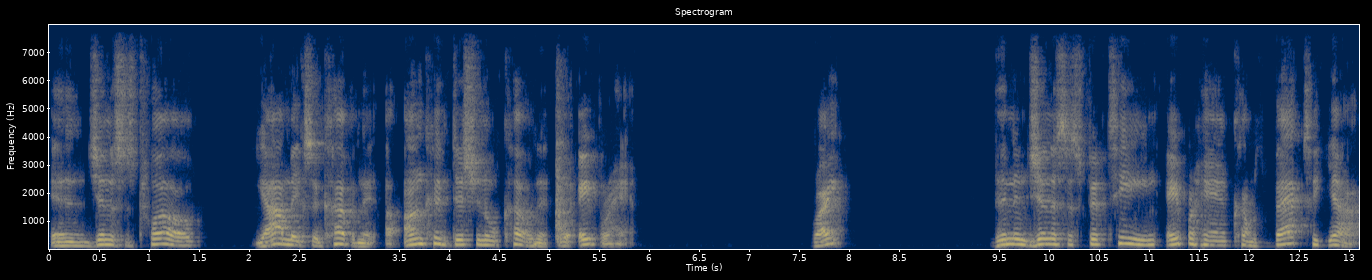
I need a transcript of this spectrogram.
in Genesis 12, Yah makes a covenant, an unconditional covenant with Abraham right? Then in Genesis 15, Abraham comes back to Yah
